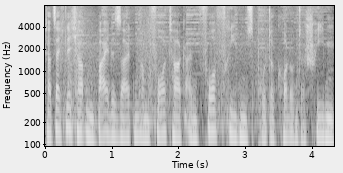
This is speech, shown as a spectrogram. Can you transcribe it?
Tatsächlich haben beide Seiten am Vortag ein Vorfriedensprotokoll unterschrieben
